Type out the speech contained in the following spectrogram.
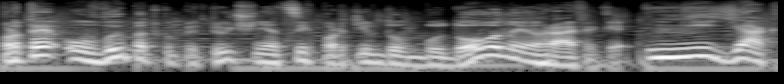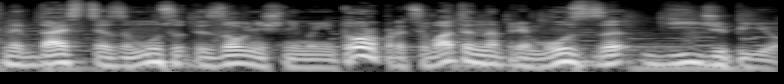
Проте у випадку підключення цих портів до вбудованої графіки ніяк не вдасться замусити зовнішній монітор працювати напряму з DGPU.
